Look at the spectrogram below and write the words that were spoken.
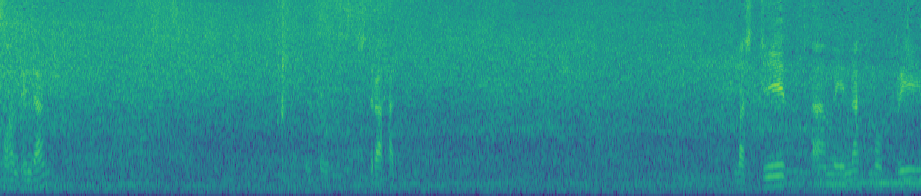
Pohon rindang. Untuk istirahat Masjid Aminah Mukri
